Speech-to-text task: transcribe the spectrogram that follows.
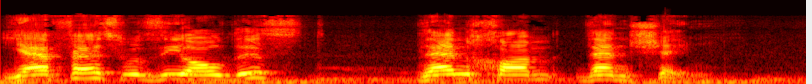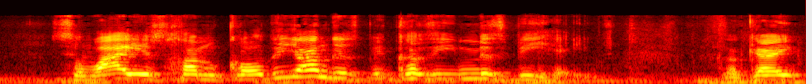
Yefes was the oldest, then Chum, then Shem. So why is Chum called the youngest? Because he misbehaved. Okay?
